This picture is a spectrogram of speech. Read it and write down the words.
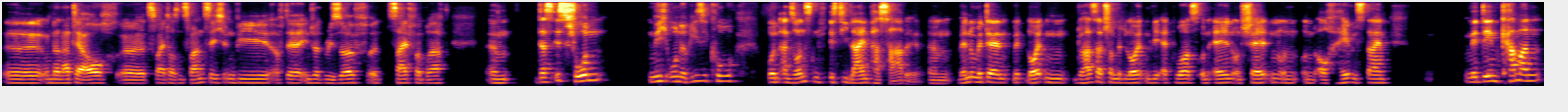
Äh, und dann hat er auch äh, 2020 irgendwie auf der Injured Reserve äh, Zeit verbracht. Ähm, das ist schon nicht ohne Risiko. Und ansonsten ist die Line passabel. Ähm, wenn du mit, den, mit Leuten, du hast halt schon mit Leuten wie Edwards und Allen und Shelton und, und auch Havenstein, mit denen kann man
